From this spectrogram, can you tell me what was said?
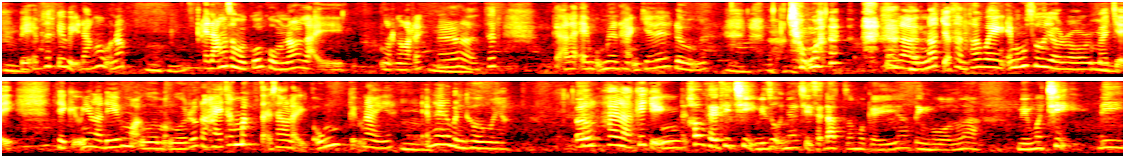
ừ. vì em thích cái vị đắng của nó ừ. cái đắng xong rồi cuối cùng nó lại ngọt ngọt đấy ừ. nó rất là thích cả là em cũng nên hạn chế đường ấy ừ. chung quá nên là nó trở thành thói quen em uống xưa giờ rồi mà ừ. chị thì kiểu như là đi với mọi người mọi người rất là hay thắc mắc tại sao lại uống kiểu này ấy. Ừ. em thấy nó bình thường rồi nhỉ ừ. hay là cái chuyện không thế thì chị ví dụ nha chị sẽ đặt ra một cái tình huống là nếu mà chị đi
